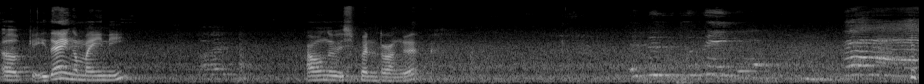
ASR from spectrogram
ஓகே இதான் எங்க மைனி. அவங்க விஷ் பண்றாங்க.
